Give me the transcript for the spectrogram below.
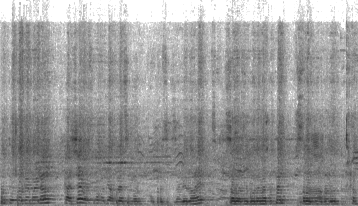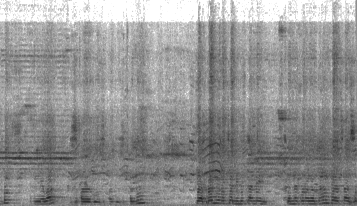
बुद्ध पौर्णिमेला काशा वस्त्रामध्ये आपल्यासमोर उपस्थित झालेलो आहे. सर्वांनी बोलवल्याबद्दल सर्वांचा आभार करतो धन्यवाद. साधू साधू साधू. या पौर्णिमेच्या निमित्ताने त्यांना कोणाला दान द्यायचा असेल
